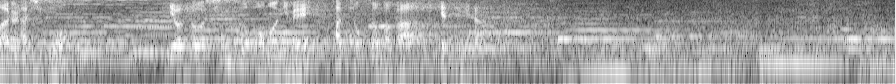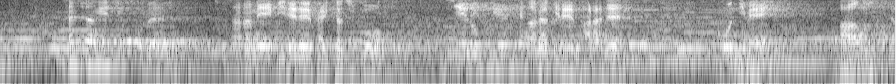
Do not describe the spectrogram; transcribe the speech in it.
점화를 하시고 이어서 신부 어머님의 화촉 점화가 있겠습니다. 한 쌍의 촛불은 두 사람의 미래를 밝혀주고 지혜롭게 생활하기를 바라는 부모님의 마음입니다.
